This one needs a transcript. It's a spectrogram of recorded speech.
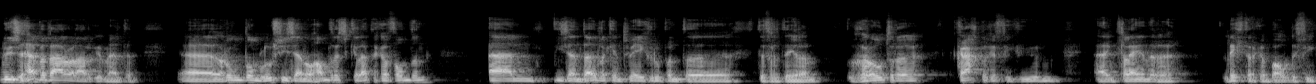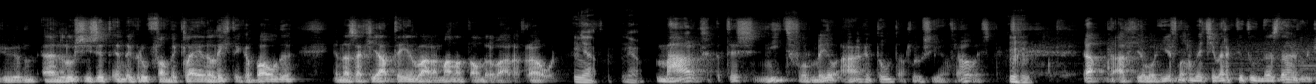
nu, ze hebben daar wel argumenten. Eh, rondom Lucy zijn nog andere skeletten gevonden. En die zijn duidelijk in twee groepen te, te verdelen. Grotere, krachtige figuren en kleinere, lichter gebouwde figuren. En Lucy zit in de groep van de kleine, lichte gebouwde. En dan zeg je, ja, het een waren mannen, het andere waren vrouwen. Ja, ja. Maar het is niet formeel aangetoond dat Lucy een vrouw is. Ja, de archeologie heeft nog een beetje werk te doen, dat is duidelijk.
